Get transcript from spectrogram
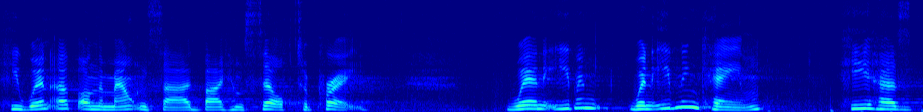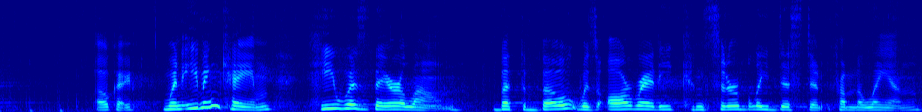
he went up on the mountainside by himself to pray. When, even, when evening came, he has Okay. When evening came, he was there alone, but the boat was already considerably distant from the land,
